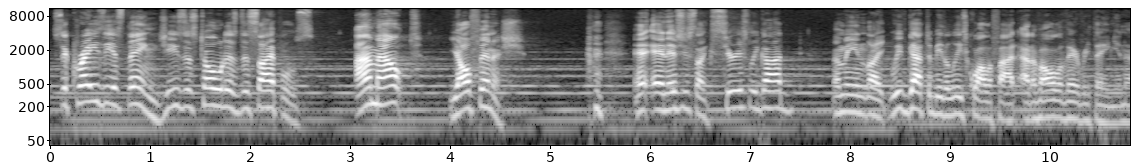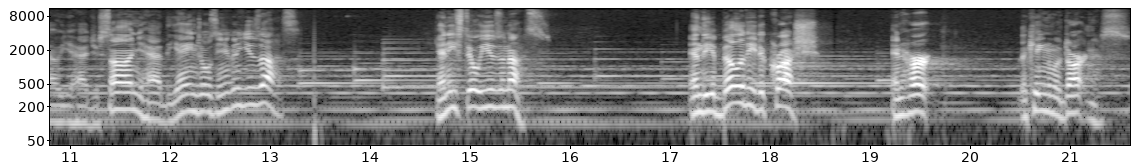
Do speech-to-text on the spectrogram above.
It's the craziest thing. Jesus told his disciples, I'm out, y'all finish. and, and, it's just like, seriously, God? I mean, like, we've got to be the least qualified out of all of everything. You know, you had your son, you had the angels, and you're going to use us. And he's still using us. And the ability to crush and hurt the kingdom of darkness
